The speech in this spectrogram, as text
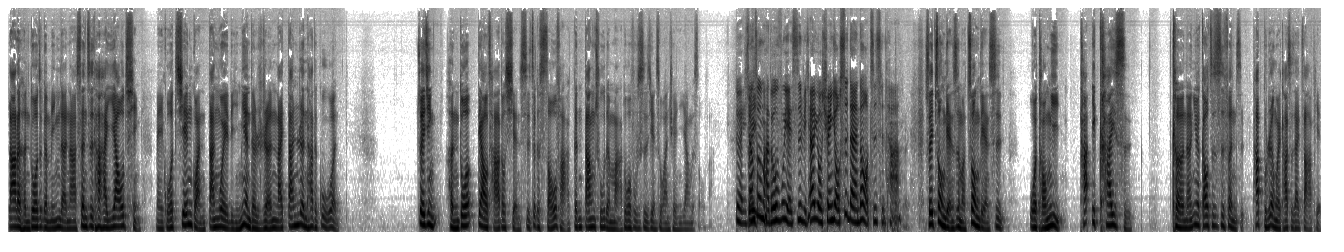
拉了很多这个名人啊，甚至他还邀请美国监管单位里面的人来担任他的顾问。最近很多调查都显示，这个手法跟当初的马多夫事件是完全一样的手法。对，当初马多夫也是比较有权有势的人都有支持他。所以重点是什么？重点是我同意他一开始可能因为高知识分子，他不认为他是在诈骗，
